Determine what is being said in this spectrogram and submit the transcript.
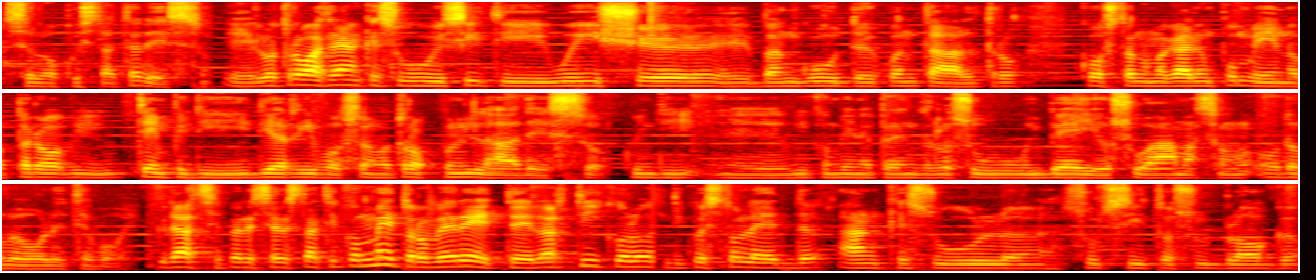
se lo acquistate adesso. E lo trovate anche sui siti Wish, Banggood e quant'altro, costano magari un po' meno, però i tempi di, di arrivo sono troppo in là adesso, quindi eh, vi conviene prenderlo su eBay o su Amazon o dove volete voi. Grazie per essere stati con me, troverete l'articolo di questo LED anche sul, sul sito, sul blog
